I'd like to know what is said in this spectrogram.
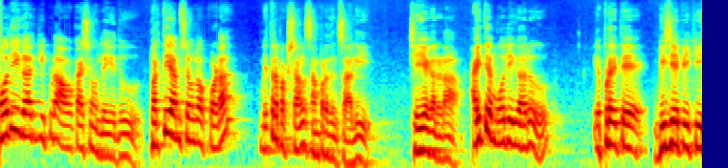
మోదీ గారికి ఇప్పుడు అవకాశం లేదు. ప్రతి అంశంలో కూడా మిత్రపక్షాలను సంప్రదించాలి. చేయగలడా? అయితే మోదీ గారు ఎప్పుడైతే బీజేపీకి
